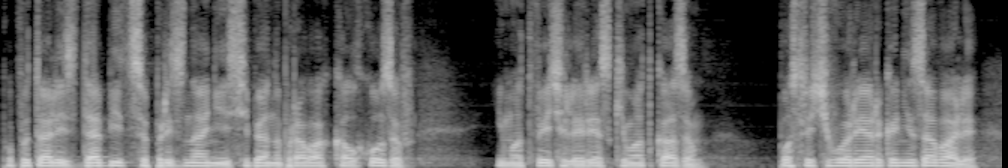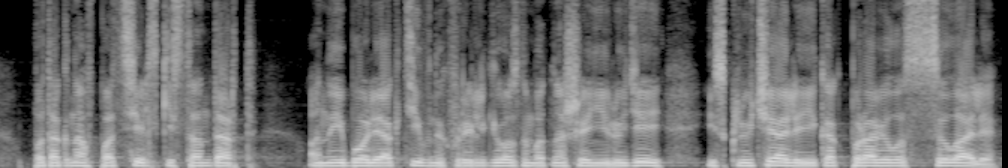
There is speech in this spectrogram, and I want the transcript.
попытались добиться признания себя на правах колхозов, им ответили резким отказом, после чего реорганизовали, подогнав под сельский стандарт, а наиболее активных в религиозном отношении людей исключали и, как правило, ссылали.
